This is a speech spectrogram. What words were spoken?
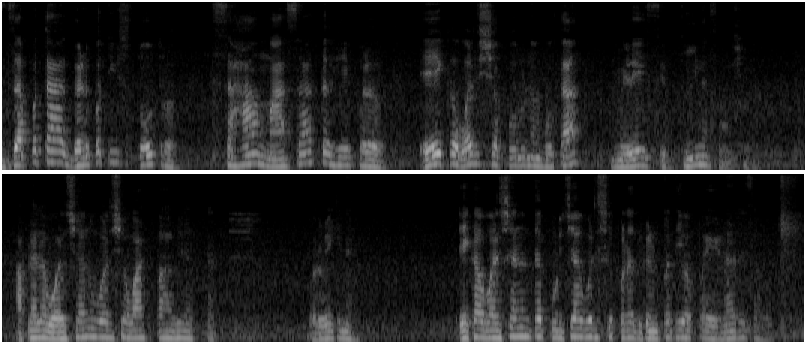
जपता गणपती स्तोत्र सहा मासात हे फळ एक वर्ष पूर्ण होता मिळे सिद्धीन संशय. आपल्याला वर्षानुवर्ष वाट पाहावी लागतात. बरोबर की नाही? एका वर्षानंतर पुढच्या वर्षी परत गणपती बाप्पा येणारच आहोत.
